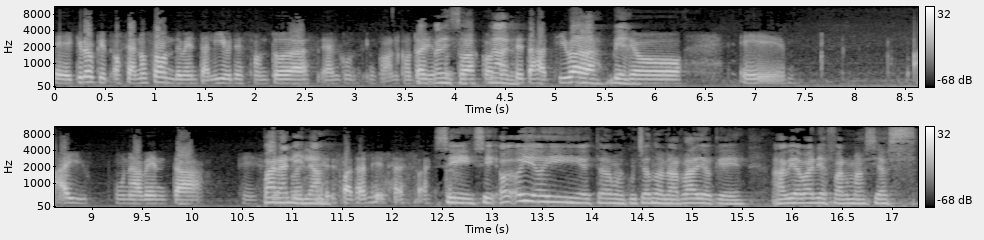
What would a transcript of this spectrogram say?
Eh, creo que, o sea, no son de venta libre, son todas, al, con- al contrario, parece, son todas con claro. recetas archivadas, Ah, bien. pero eh, hay una venta Paralela. siempre- paralela, exacto. Sí, sí. Hoy, hoy, estábamos escuchando en la radio que había varias farmacias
